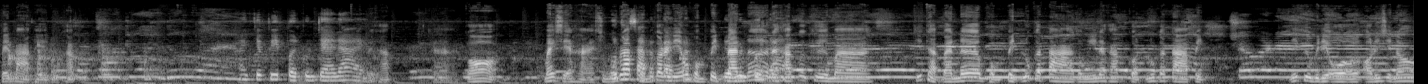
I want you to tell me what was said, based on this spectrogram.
เป็นบาร์เพลย์ดูครับให้เจฟฟี่เปิดกุญแจได้เห็นไหมครับอ่าก็ ไม่เสียหายสมมติว่าผมกรณีว่าผมปิดแบนเนอร์นะครับ ก็คือมาที่แท็บแบนเนอร์ผมปิดลูกตาตรงนี้นะครับ กดลูกตาปิด นี่คือวิดีโอออริจินอล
